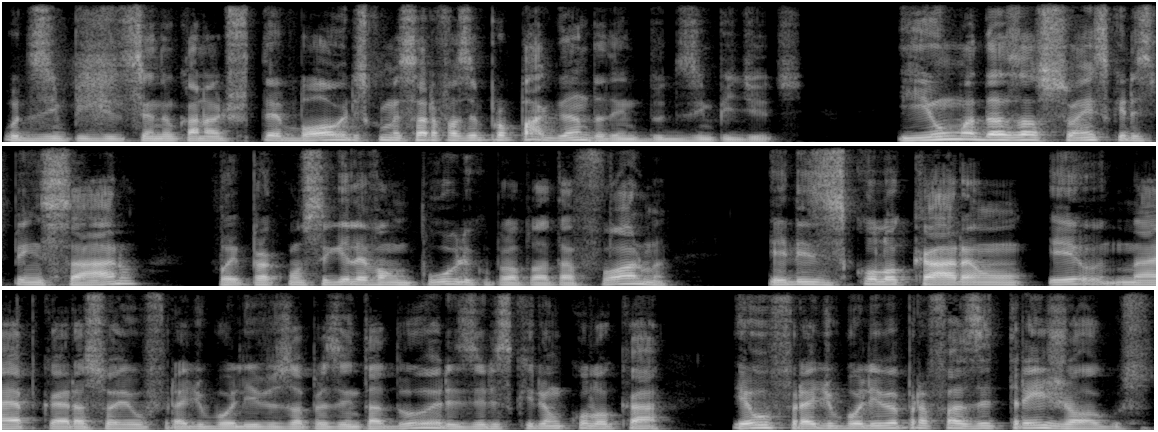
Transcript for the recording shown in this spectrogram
O Desimpedidos sendo um canal de futebol, eles começaram a fazer propaganda dentro do Desimpedidos. E uma das ações que eles pensaram foi para conseguir levar um público para a plataforma. Eles colocaram eu, na época era só eu, o Fred Bolívia e os apresentadores. Eles queriam colocar eu, o Fred e o Bolívia para fazer três jogos,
